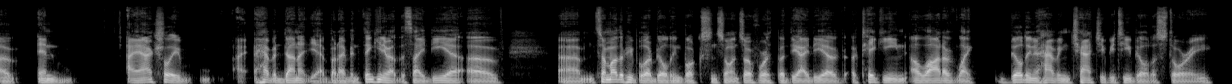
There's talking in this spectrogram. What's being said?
a and I actually I haven't done it yet, but I've been thinking about this idea of um, some other people are building books and so on and so forth, but the idea of, of taking a lot of like building having Chat GPT build a story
